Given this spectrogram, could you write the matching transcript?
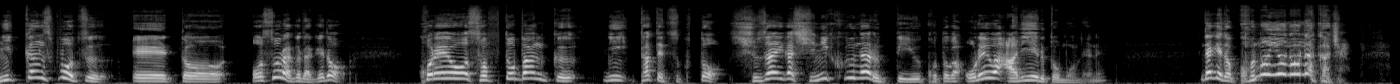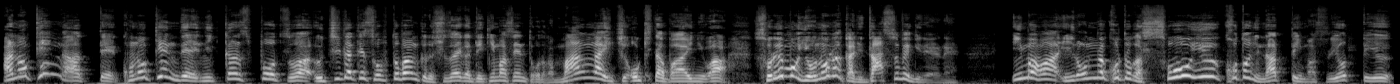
日刊スポーツ、えー、っと、おそらくだけど、これをソフトバンクに立てつくと、取材がしにくくなるっていうことが、俺はあり得ると思うんだよね。だけど、この世の中じゃん。あの件があって、この件で日刊スポーツは、うちだけソフトバンクで取材ができませんってことが万が一起きた場合には、それも世の中に出すべきだよね。今はいろんなことがそういうことになっていますよっていう。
